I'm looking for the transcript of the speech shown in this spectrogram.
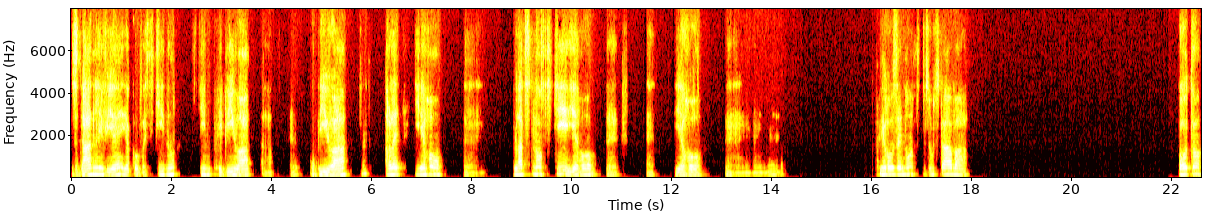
zdánlivě jako ve stínu, stín přibývá a ubývá, hm, ale jeho vlastnosti, jeho, jeho přirozenost zůstává. Proto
